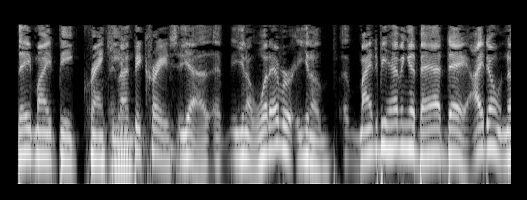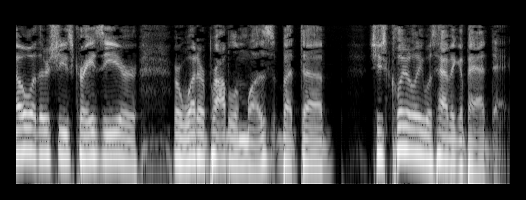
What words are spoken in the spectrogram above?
they might be cranky. They might and- be crazy. Yeah, uh, you know, whatever, you know, might be having a bad day. I don't know whether she's crazy or or what her problem was, but uh, she's clearly was having a bad day.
